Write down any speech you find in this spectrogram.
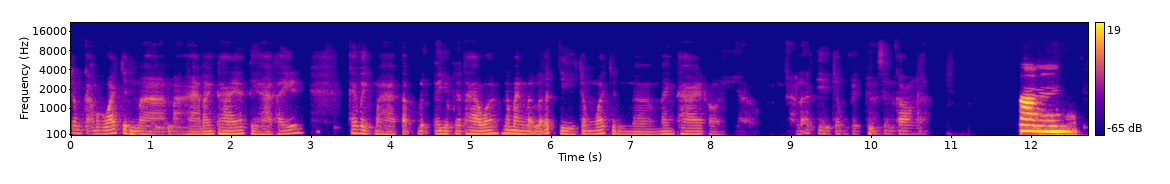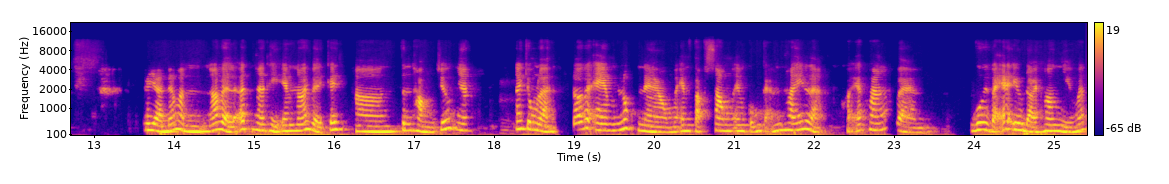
trong cả một quá trình mà mà Hà mang thai á, thì Hà thấy cái việc mà Hà tập luyện thể dục thể thao á, nó mang lại lợi ích gì trong quá trình uh, mang thai rồi uh, lợi ích gì trong việc ờ, sinh con nữa? Um, bây giờ nếu mình nói về lợi ích ha, thì em nói về cái uh, tinh thần trước nha nói chung là đối với em lúc nào mà em tập xong em cũng cảm thấy là khỏe khoắn và vui vẻ yêu đời hơn nhiều hết.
